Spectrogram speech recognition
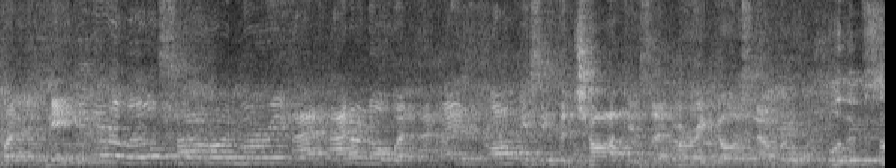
But maybe they're a little sour on Murray. I, I don't know, but I, obviously the chalk is that Murray goes number one. Well, there's so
